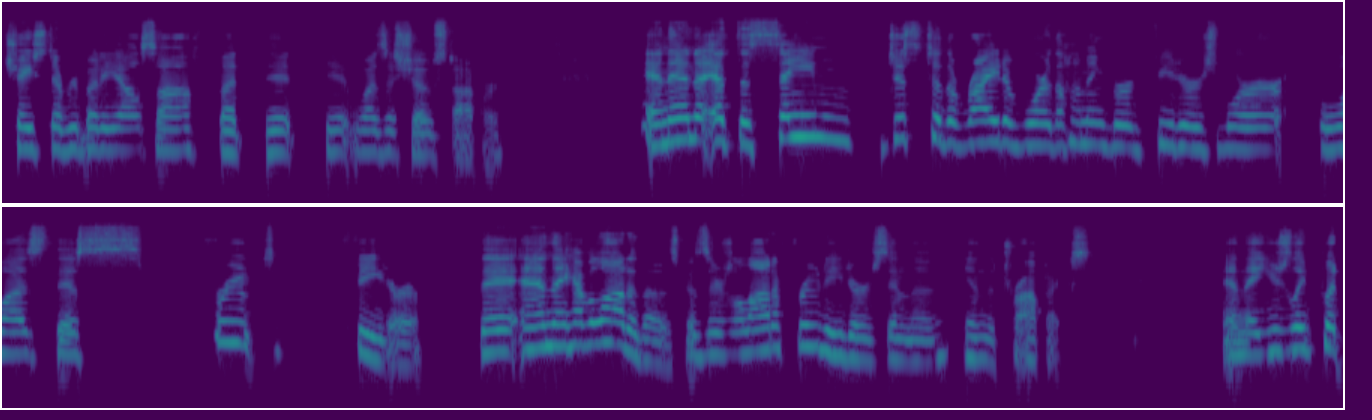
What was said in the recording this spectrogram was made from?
chased everybody else off, but it, it was a showstopper. And then at the same, just to the right of where the hummingbird feeders were, was this fruit feeder. They, and they have a lot of those because there's a lot of fruit eaters in the in the tropics. And they usually put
